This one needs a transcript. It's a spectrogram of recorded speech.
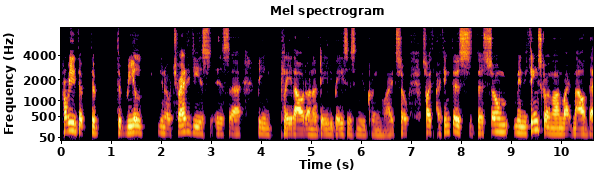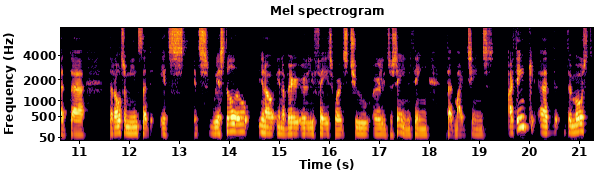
probably the the the real you know tragedy is is uh, being played out on a daily basis in Ukraine, right? So so I, I, think there's there's so many things going on right now that uh, that also means that it's it's we're still you know in a very early phase where it's too early to say anything that might change. I think uh, the most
